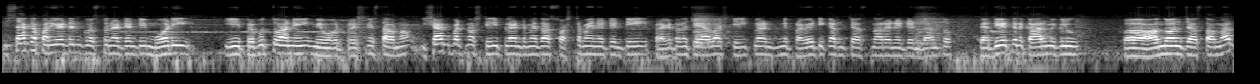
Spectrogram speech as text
విశాఖ పర్యటనకు వస్తున్నటువంటి మోడీ ఈ ప్రభుత్వాన్ని మేము ఒకటి ప్రశ్నిస్తా ఉన్నాం. విశాఖపట్నం స్టీల్ ప్లాంట్ మీద స్పష్టమైనటువంటి ప్రకటన చేయాలా? స్టీల్ ప్లాంట్ని ప్రైవేటీకరణ చేస్తున్నారనేటువంటి దాంతో పెద్ద ఎత్తున కార్మికులు ఆందోళన చేస్తూ ఉన్నారు.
